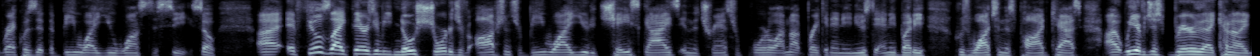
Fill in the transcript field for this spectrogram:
requisite that BYU wants to see. So uh, it feels like there's going to be no shortage of options for BYU to chase guys in the transfer portal. I'm not breaking any news to anybody who's watching this podcast. Uh, we have just barely like kind of like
